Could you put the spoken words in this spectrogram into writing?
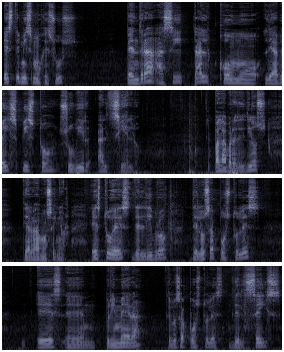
este mismo Jesús? Vendrá así tal como le habéis visto subir al cielo. Palabra de Dios, te alabamos Señor. Esto es del libro de los apóstoles, es em, primera de los apóstoles del 6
